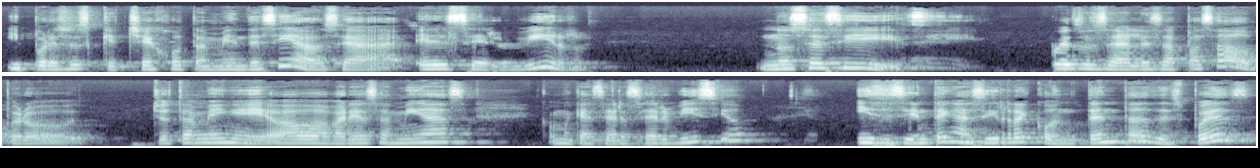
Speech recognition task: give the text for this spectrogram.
y por eso es que Chejo también decía, o sea, el servir. No sé si, pues, o sea, les ha pasado, pero yo también he llevado a varias amigas como que hacer servicio y se sienten así recontentas después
